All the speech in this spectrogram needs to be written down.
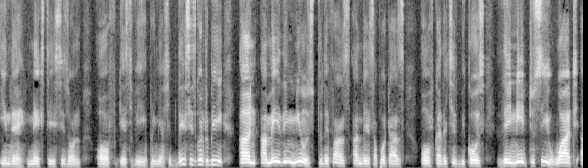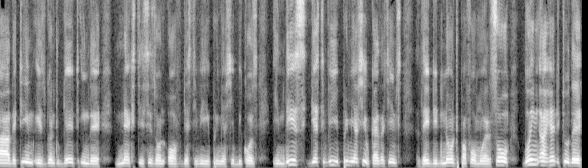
in the next season of DSTV Premiership. This is going to be an amazing news to the fans and the supporters of Kaizer Chiefs because they need to see what uh, the team is going to get in the next season of DSTV Premiership because in this DSTV Premiership, Kaizer Chiefs, they did not perform well. So going ahead to the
